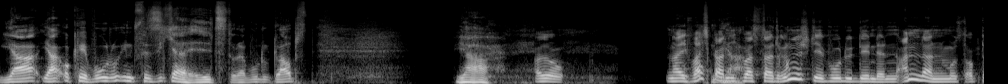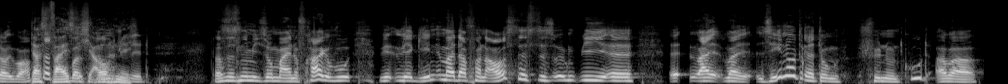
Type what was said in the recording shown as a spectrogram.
ja, ja, okay, wo du ihn für sicher hältst oder wo du glaubst, ja, Also, na, ich weiß gar Ja. nicht, was da drin steht, wo du den denn anlernen musst, ob da überhaupt Das was weiß ich auch nicht. Steht. Das ist nämlich so meine Frage, wo wir, wir gehen immer davon aus, dass das irgendwie, äh, äh, weil, weil Seenotrettung schön und gut, aber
